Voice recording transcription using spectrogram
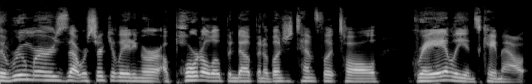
the rumors that were circulating are a portal opened up and a bunch of 10 foot tall gray aliens came out.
